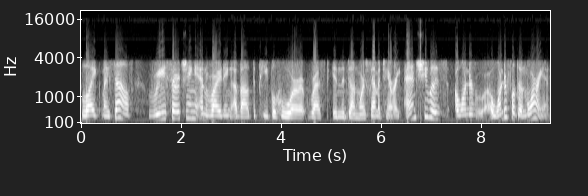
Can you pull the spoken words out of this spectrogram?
like myself, researching and writing about the people who are at rest in the Dunmore Cemetery. And she was a wonderful, a wonderful Dunmorian.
